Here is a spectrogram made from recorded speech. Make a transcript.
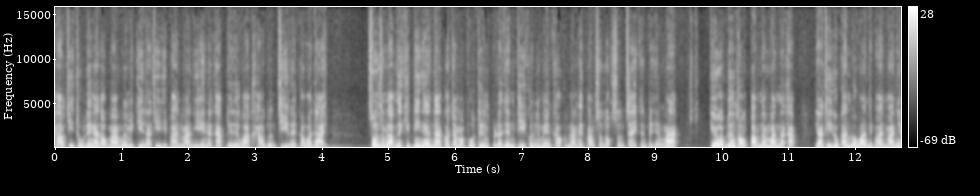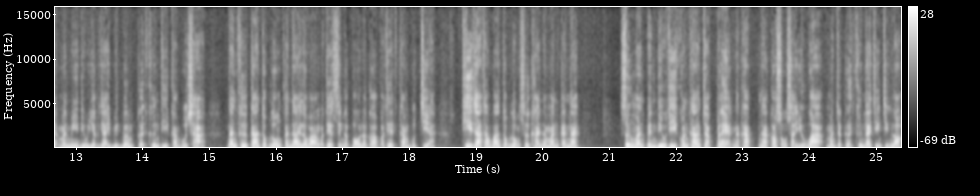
ข่าวที่ถูกรายงานออกมาเมื่อไม่กี่นาทีที่ผ่านมานี่เองนะครับเรียกได้ว่าข่าวด่วนจีเลยก็ว่าได้ ส่วนสำหรับในคลิปนี้เนี่ยนาก็จะมาพูดถึงประเด็นที่คนเขมรเขากำลังให้ความสนอกสนใจกันเป็นอย่างมาก เกี่ยวกับเรื่องของปั๊มน้ำมันนะครับอย่างที่รู้กันเมื่อวานที่ผ่านมาเนี่ยมันมีดิวยักษ์ใหญ่บิ๊กเบิ้มเกิดขึ้นที่กัมพูชา นั่นคือการตกลงกันได้ระหว่างประเทศสิงคโปร์แล้วก็ประเทศกัมพูเชียที่จะทำการตกลงซื้อขายน้ำมันกันนะ ซึ่งมันเป็นดิวที่ค่อนข้างจะแปลกนะครับนาก็สงสัยอยู่ว่ามันจะเกิดขึ้นได้จริงๆหรอ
